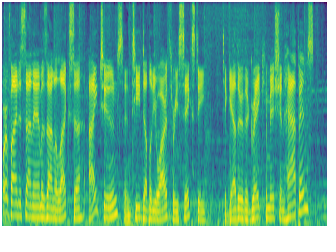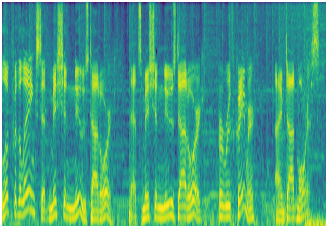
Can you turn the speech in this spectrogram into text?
or find us on Amazon Alexa, iTunes, and TWR360. Together, the Great Commission happens. Look for the links at missionnews.org. That's missionnews.org. For Ruth Kramer, I'm Dodd Morris.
